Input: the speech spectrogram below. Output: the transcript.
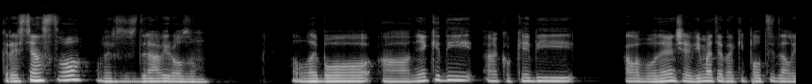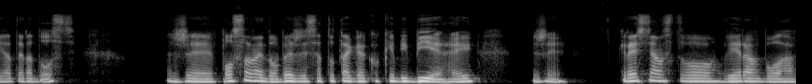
kresťanstvo versus zdravý rozum. Lebo a, niekedy ako keby, alebo neviem, či aj vy máte taký pocit, ale ja teda dosť, že v poslednej dobe, že sa to tak ako keby bije, hej? Že kresťanstvo, viera v Boha,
